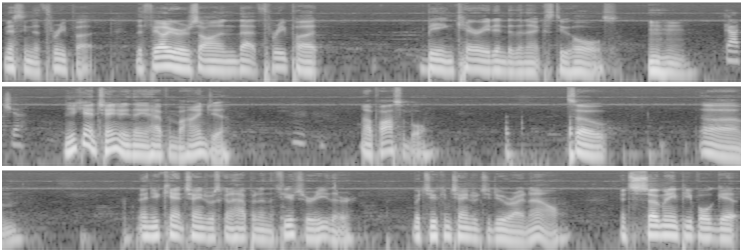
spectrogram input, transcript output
missing the three putt the failure is on that three putt being carried into the next two holes mm-hmm. Gotcha. You can't change anything that happened behind you. Not possible. So, um, and you can't change what's going to happen in the future either. But you can change what you do right now. And so many people get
